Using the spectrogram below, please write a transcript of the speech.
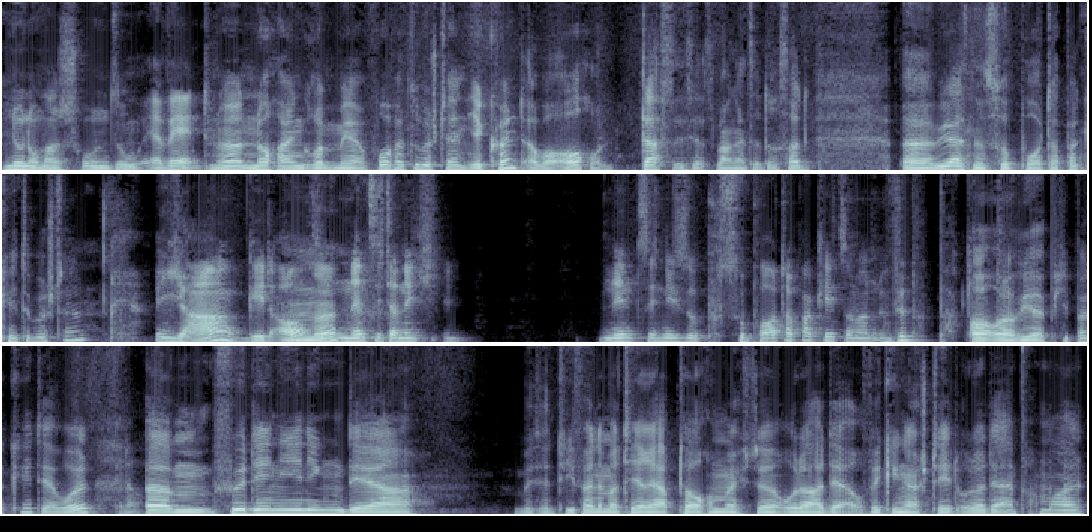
Nur noch mal schon so erwähnt. Ja, noch ein Grund mehr im Vorfeld zu bestellen. Ihr könnt aber auch, und das ist jetzt mal ganz interessant, äh, wie heißt eine Supporter-Pakete bestellen? Ja, geht auch. Ne? Nennt sich da nicht, nennt sich nicht so Supporter-Paket, sondern VIP-Paket. Oh, oder VIP-Paket, jawohl. Genau. Ähm, für denjenigen, der ein bisschen tiefer in der Materie abtauchen möchte oder der auf Wikinger steht oder der einfach mal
